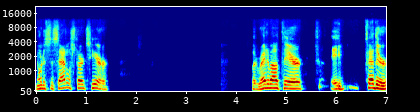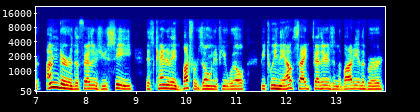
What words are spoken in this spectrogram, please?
notice the saddle starts here. But right about there, a feather under the feathers you see, that's kind of a buffer zone, if you will, between the outside feathers and the body of the bird,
